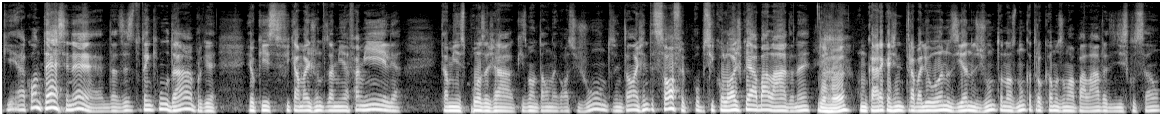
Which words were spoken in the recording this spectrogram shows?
Que acontece, né? Às vezes tu tem que mudar, porque eu quis ficar mais junto da minha família. Então minha esposa já quis montar um negócio juntos. Então a gente sofre, o psicológico é abalado, né? Aham. Um cara que a gente trabalhou anos e anos junto, nós nunca trocamos uma palavra de discussão.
